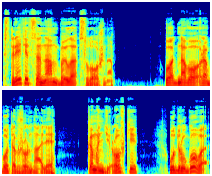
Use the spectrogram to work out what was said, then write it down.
Встретиться нам было сложно. У одного работа в журнале, командировки, у другого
